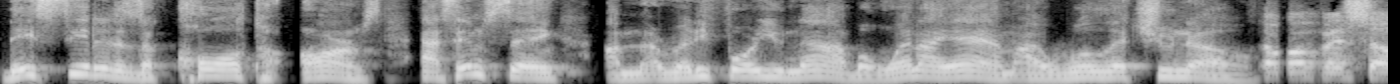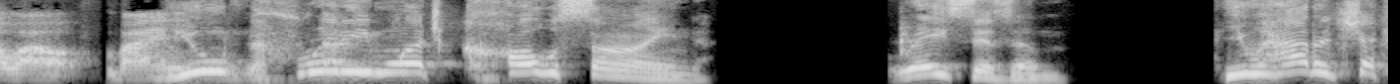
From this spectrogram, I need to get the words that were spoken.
They see it as a call to arms, as him saying, "I'm not ready for you now, but when I am, I will let you know." Show up and show out by any You means necessary. pretty much co-signed racism. You had a chance,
